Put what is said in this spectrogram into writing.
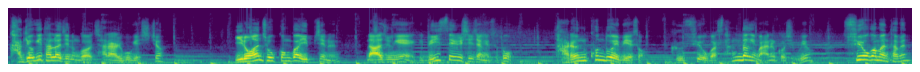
가격이 달라지는 거 잘 알고 계시죠? 이러한 조건과 입지는 나중에 리세일 시장에서도 다른 콘도에 비해서 그 수요가 상당히 많을 것이고요. 수요가 많다면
